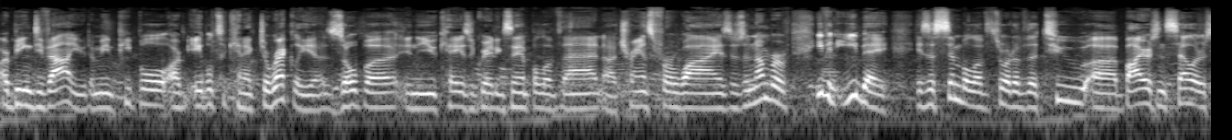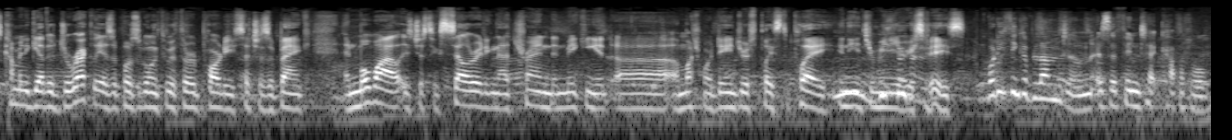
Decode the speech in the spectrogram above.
are being devalued valued. I mean, people are able to connect directly. Uh, Zopa in the UK is a great example of that. Uh, TransferWise, there's a number of, even eBay is a symbol of sort of the two uh, buyers and sellers coming together directly as opposed to going through a third party such as a bank. And mobile is just accelerating that trend and making it uh, a much more dangerous place to play in the intermediary space. What do you think of London as a fintech capital?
